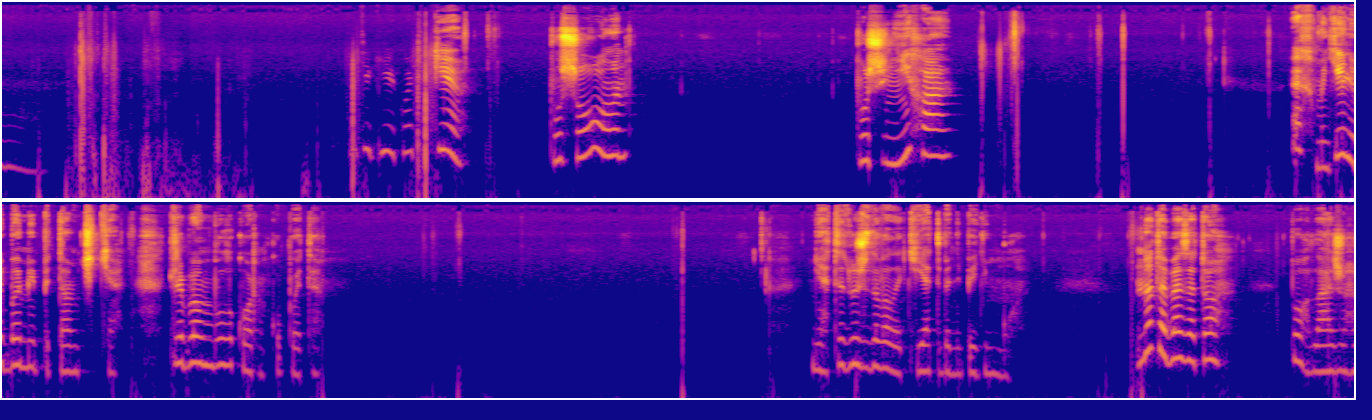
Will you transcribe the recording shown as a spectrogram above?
М. Котики, котики. Пушон. Пушеніха. Ех, мої любимі питомчики. Треба було корм купити. Ні, ти дуже завеликий, я тебе не підніму. Ну, тебе зато поглажу.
